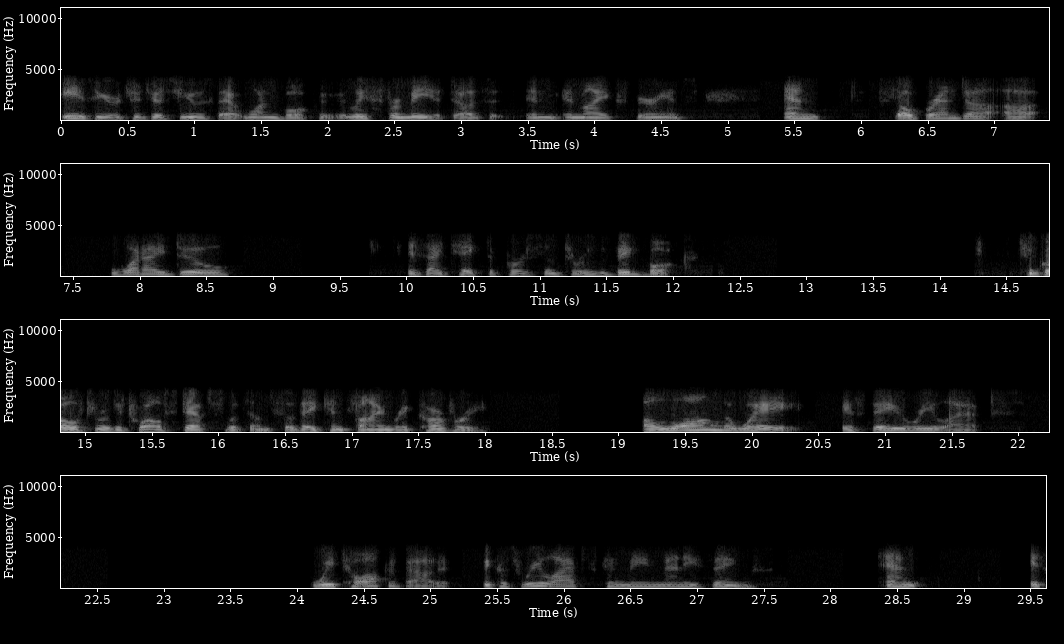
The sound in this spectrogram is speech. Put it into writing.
easier to just use that one book. At least for me, it does in in my experience. And so, Brenda, uh, what I do is I take the person through the big book to go through the 12 steps with them so they can find recovery. Along the way, if they relapse, we talk about it because relapse can mean many things. And it's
